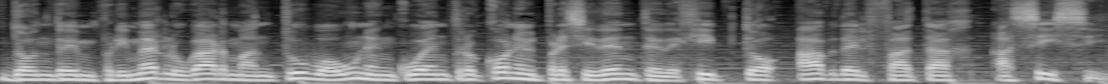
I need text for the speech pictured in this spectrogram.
donde en primer lugar mantuvo un encuentro con el presidente de Egipto, Abdel Fattah al-Sisi.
